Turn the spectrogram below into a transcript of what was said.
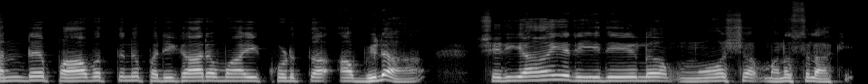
തന്റെ പാപത്തിന് പരിഹാരമായി കൊടുത്ത ആ വില ശരിയായ രീതിയിൽ മോശ മനസ്സിലാക്കി.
